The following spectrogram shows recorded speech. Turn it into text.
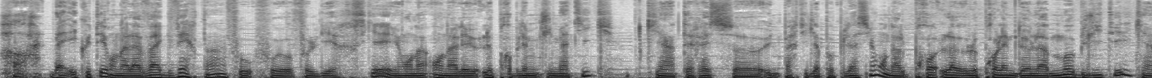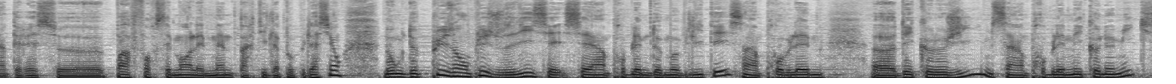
Ah, bah écoutez, on a la vague verte, hein, faut, le dire ce qui est. On a, on a le, problème climatique qui intéresse euh, une partie de la population. On a le, pro- le- le problème de la mobilité qui intéresse euh, pas forcément les mêmes parties de la population. Donc de plus en plus, je vous ai dit, c'est un problème de mobilité, c'est un problème d'écologie, c'est un problème économique.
